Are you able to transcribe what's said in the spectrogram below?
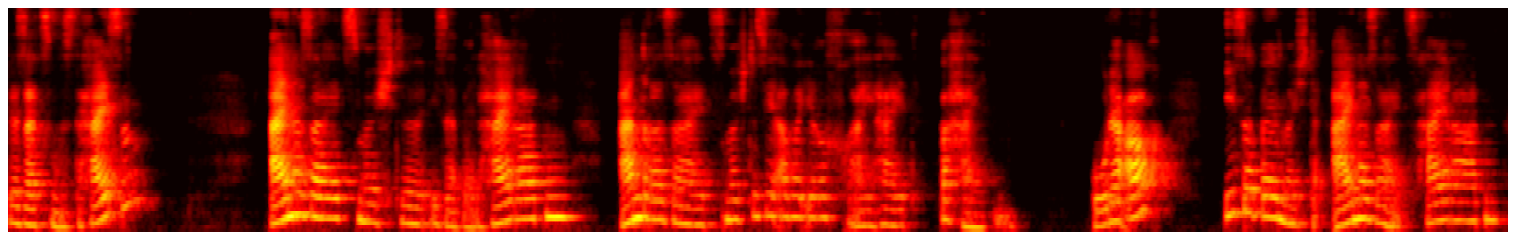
Der Satz musste heißen, Einerseits möchte Isabel heiraten, andererseits möchte sie aber ihre Freiheit behalten. Oder auch, Isabel möchte einerseits heiraten,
